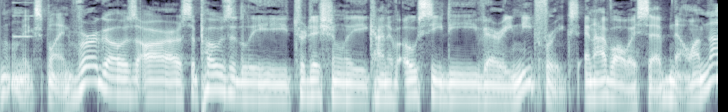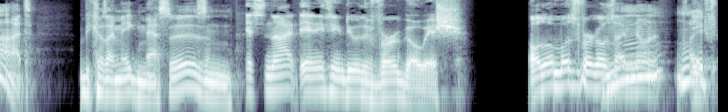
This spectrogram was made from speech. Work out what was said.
Let me explain. Virgos are supposedly traditionally kind of OCD, very neat freaks, and I've always said no, I'm not because I make messes and It's not anything to do with Virgo-ish. Although most Virgos I've known, Mm, it,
